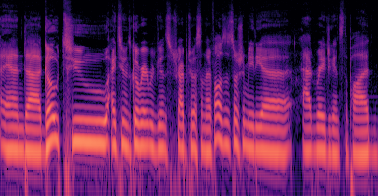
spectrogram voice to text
and uh, go to iTunes, go rate, review, and subscribe to us on there. Follow us on social media at Rage Against the Pod.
